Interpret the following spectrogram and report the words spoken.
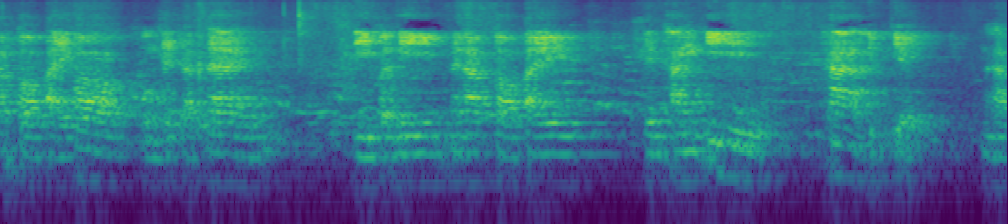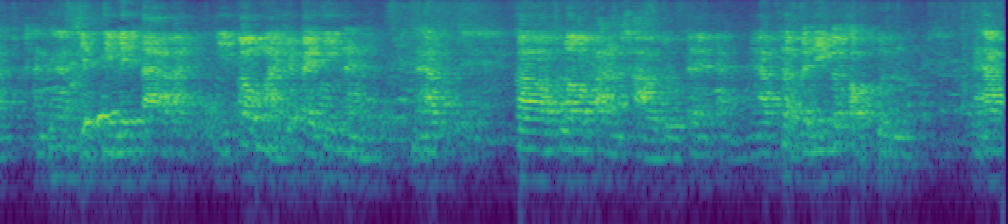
ครับต่อไปก็คงจะจัดได้ดีกว่านี้นะครับ ต่อไปเป็นครั้งที่ 57 นะครับครั้งที่57นี้ไม่ทราบว่ามีเป้าหมายจะไปที่ไหนนะครับ ก็รอฟังข่าวดูกันแล้วกันนะครับสำหรับวันนี้ก็ขอบคุณนะครับ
